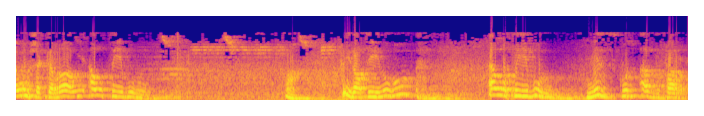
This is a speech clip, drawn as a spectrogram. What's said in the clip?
أو شك الراوي أو طيبه. آه، فإذا طينه أو طيبه مزك أظفر.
